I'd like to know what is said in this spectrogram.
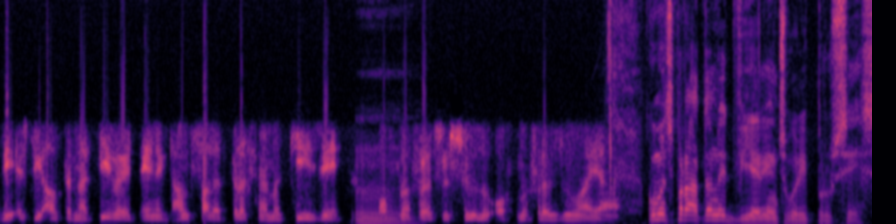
wie is die alternatiewe uiteindelik dan val dit terug na Mkhize mm. of mevrou Sisulu of mevrou Zuma ja. Kom ons praat nou net weer eens oor die proses.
